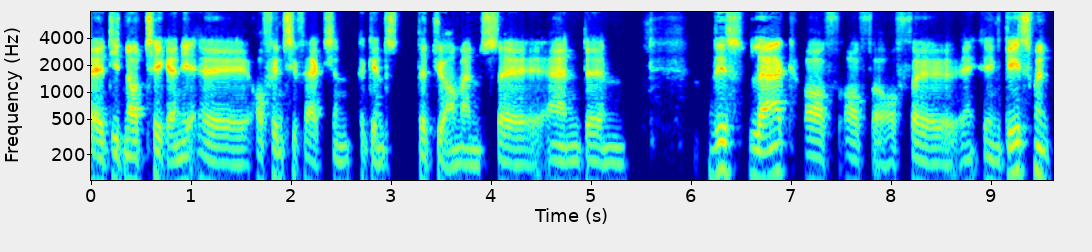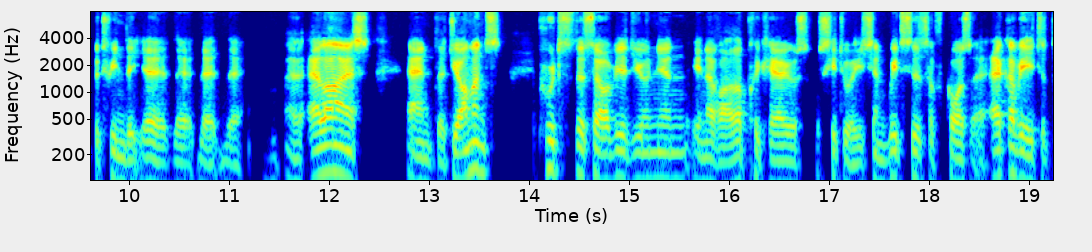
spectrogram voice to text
uh, did not take any uh, offensive action against the Germans, uh, and um, this lack of of, of engagement between the the, the, the Allies and the Germans puts the Soviet Union in a rather precarious situation, which is, of course, uh, aggravated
